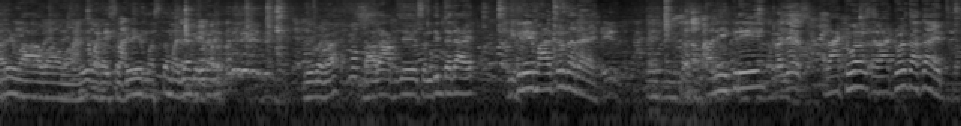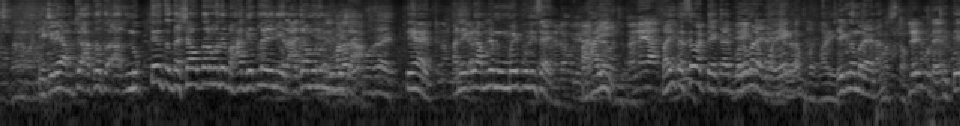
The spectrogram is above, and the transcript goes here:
अरे वा वा वा. हे बघा सगळे मस्त मजा घेत आहेत. हे बघा दादा आमचे संदीप दादा आहेत. इकडे माळकर दादा आहेत. आणि इकडे राठवळ राठवळ काका आहेत. इकडे आमचे आता नुकतेच दशावतारमध्ये भाग घेतला यांनी राजा म्हणून भूमिका. ते आहेत. आणि इकडे आपले मुंबई पोलीस आहेत. भाई. भाई कसं वाटतंय? काय बरोबर आहे ना? एक नंबर. एक नंबर आहे ना? इथे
